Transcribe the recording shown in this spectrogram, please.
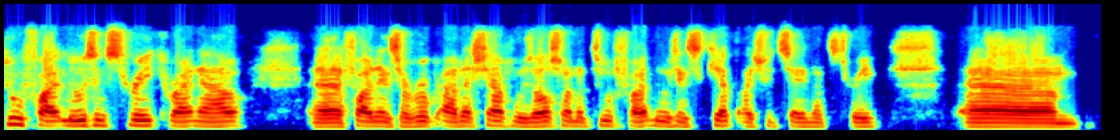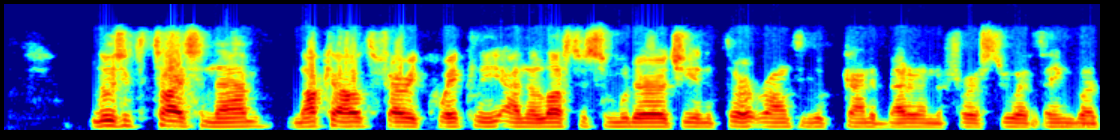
two, fight losing streak right now, uh, fighting Zarrukh Adashev, who's also on a two fight losing skip, I should say, not streak. Um, losing to Tyson Nam, knockout very quickly, and a loss to Sumudaerji in the third round. He looked kind of better in the first two, I think. But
